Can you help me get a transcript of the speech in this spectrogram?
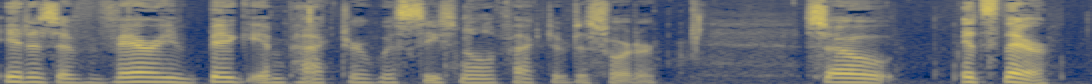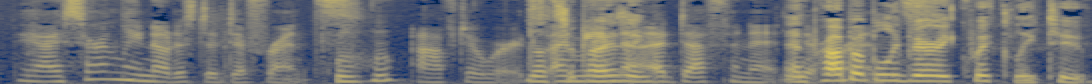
It is a very big impactor with seasonal affective disorder. So it's there. yeah, I certainly noticed a difference afterwards. Not I surprising. mean, a definite and probably very quickly, too.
